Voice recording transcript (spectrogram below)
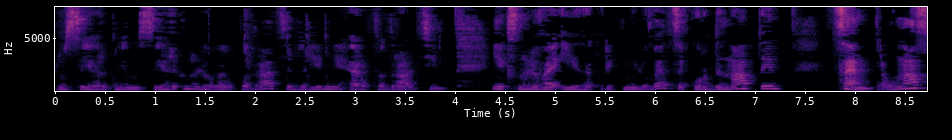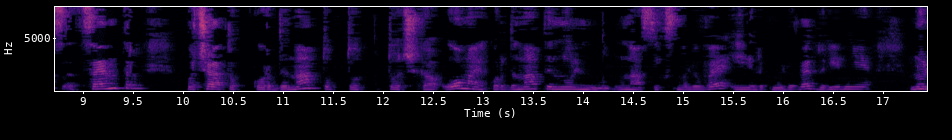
плюс y мінус y нульове в квадраті дорівнює r в квадраті. х нульове y нульове – це координати центра. У нас центр, початок координат, тобто точка О має координати 0, 0. У нас х нульове і y нульове дорівнює 0.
